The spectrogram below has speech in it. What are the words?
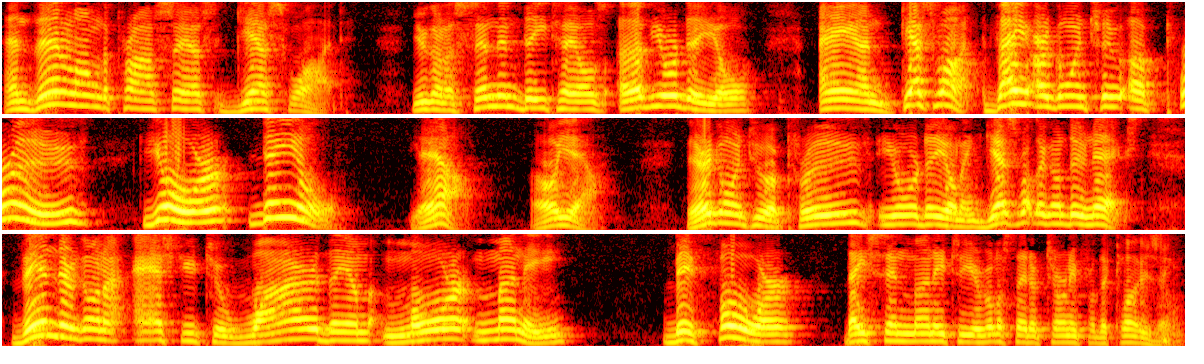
And then along the process, guess what? You're going to send them details of your deal and guess what? They are going to approve your deal. Yeah. Oh, yeah. They're going to approve your deal. And guess what they're going to do next? Then they're going to ask you to wire them more money before they send money to your real estate attorney for the closing.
